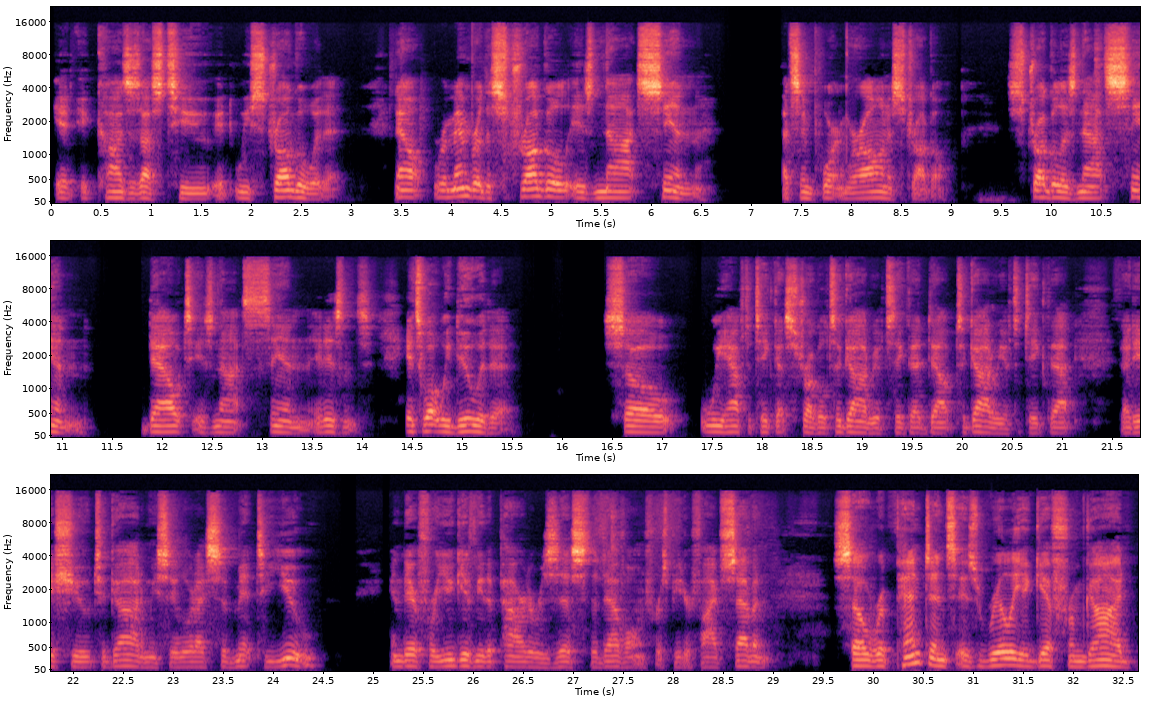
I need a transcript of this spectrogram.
it, it causes us to it, we struggle with it now remember the struggle is not sin that's important we're all in a struggle struggle is not sin doubt is not sin. It isn't. It's what we do with it. So we have to take that struggle to God. We have to take that doubt to God. We have to take that that issue to God and we say, Lord, I submit to you, and therefore you give me the power to resist the devil in 1 Peter 5 7. So repentance is really a gift from God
